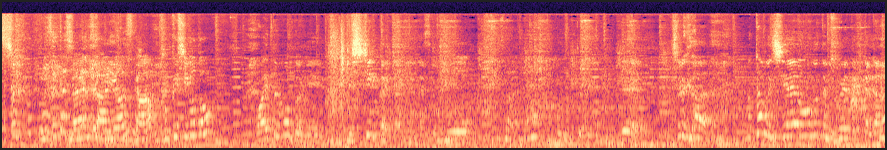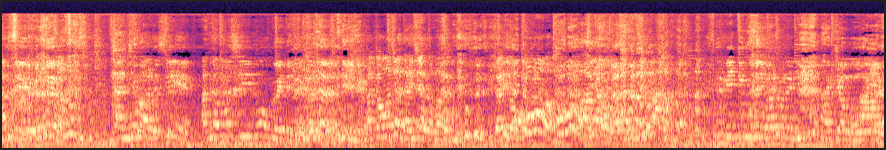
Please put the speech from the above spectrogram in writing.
しいやつありますか？隠し事？ホワイトボードにびっしり書いてあるんだよね。もう本当に。でそれが、まあ、多分試合を追うごとに増えてきたかなっていう感じもあるし赤文字も増えてきたかなっていう。赤文字は大事だと思う。よ大事だと思うほぼあるよ。ミーティング始まる前に「あ今日も多いな」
